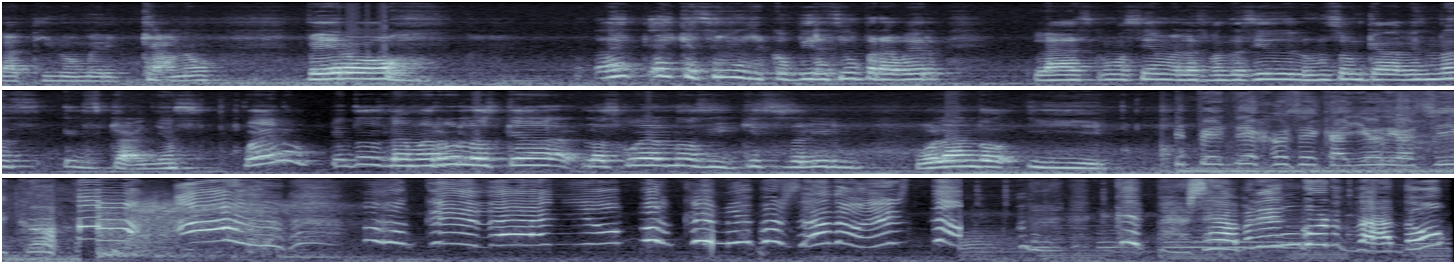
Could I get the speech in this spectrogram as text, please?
latinoamericano, pero hay, hay que hacer la recopilación para ver las, ¿cómo se llama? Las fantasías de Lum son cada vez más extrañas. Bueno, entonces le amarró los, cuernos y quiso salir volando y El pendejo se cayó de hocico. ¡Oh, qué daño! ¿Por qué me ha pasado esto? ¿Qué pasa? ¿Habré engordado?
